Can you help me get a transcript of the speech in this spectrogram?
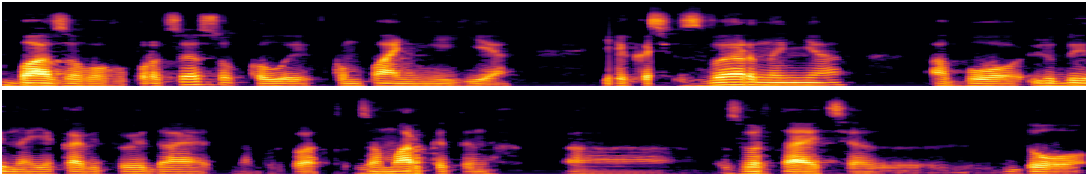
базового процесу, коли в компанії є якесь звернення, або людина, яка відповідає, наприклад, за маркетинг, е, звертається до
